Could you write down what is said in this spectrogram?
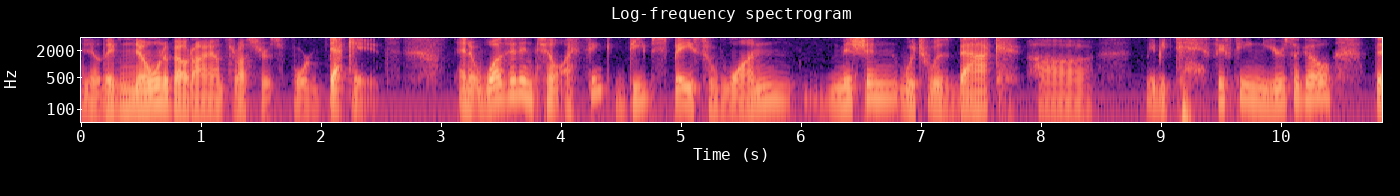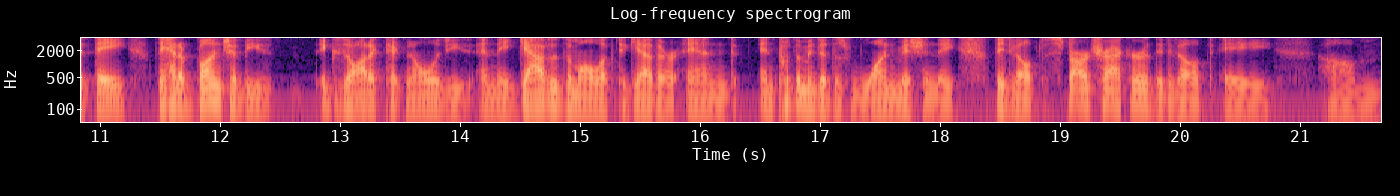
you know, they've known about ion thrusters for decades. And it wasn't until I think Deep Space One mission, which was back uh, maybe 10, 15 years ago, that they they had a bunch of these exotic technologies and they gathered them all up together and and put them into this one mission. They they developed a star tracker, they developed a um,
